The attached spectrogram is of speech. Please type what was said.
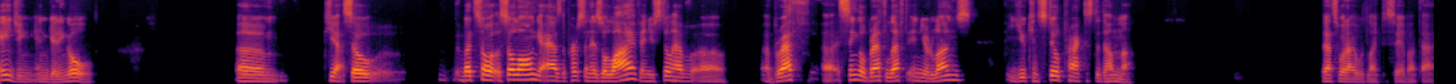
aging, and getting old. Um, yeah so but so so long as the person is alive and you still have uh, a breath a single breath left in your lungs you can still practice the dhamma. That's what i would like to say about that.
